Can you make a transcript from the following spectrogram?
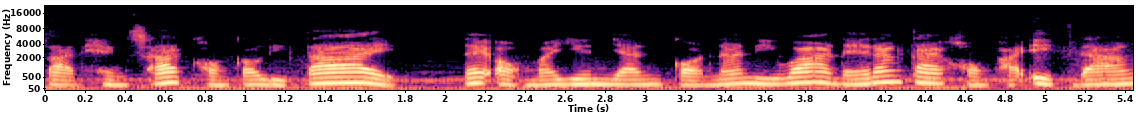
ศาสตร์แห่งชาติของเกาหลีใต้ ได้ออกมายืนยันก่อนหน้านี้ว่าในร่างกายของพระเอกดัง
